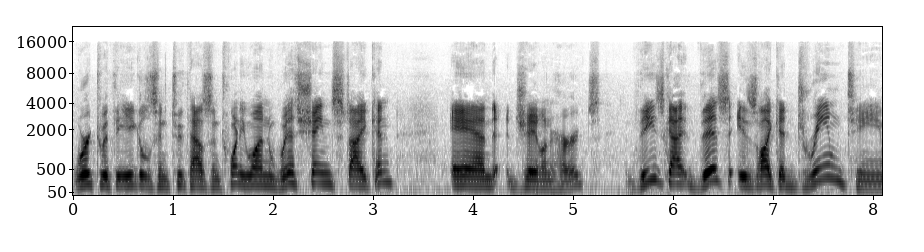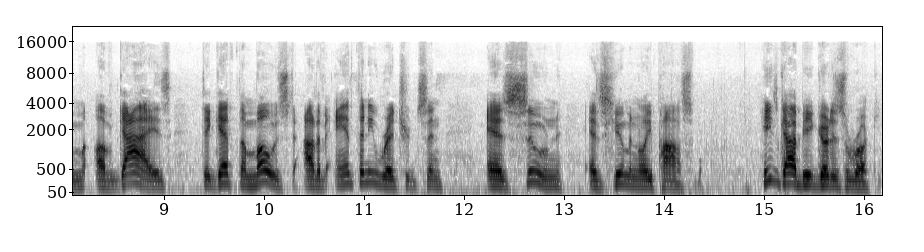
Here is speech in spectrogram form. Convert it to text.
worked with the Eagles in 2021 with Shane Steichen and Jalen Hurts. These guys, this is like a dream team of guys to get the most out of Anthony Richardson as soon as humanly possible. He's got to be good as a rookie.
